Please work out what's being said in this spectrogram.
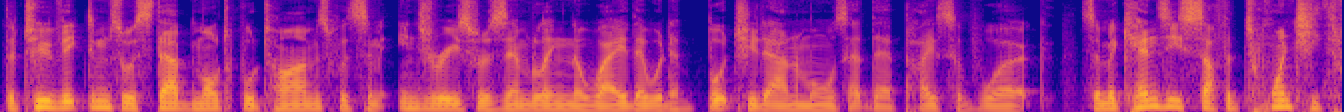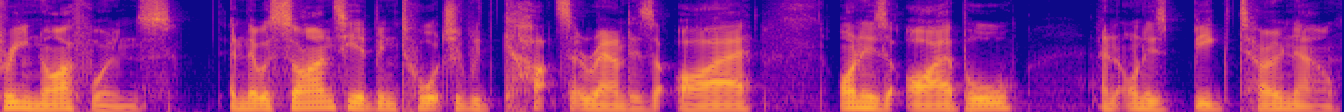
The two victims were stabbed multiple times with some injuries resembling the way they would have butchered animals at their place of work. So Mackenzie suffered 23 knife wounds, and there were signs he had been tortured with cuts around his eye, on his eyeball, and on his big toenail.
